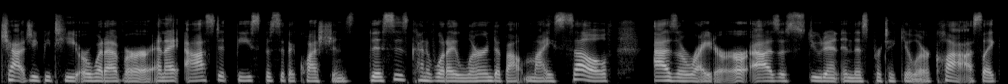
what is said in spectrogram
ChatGPT or whatever and i asked it these specific questions this is kind of what i learned about myself as a writer or as a student in this particular class like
